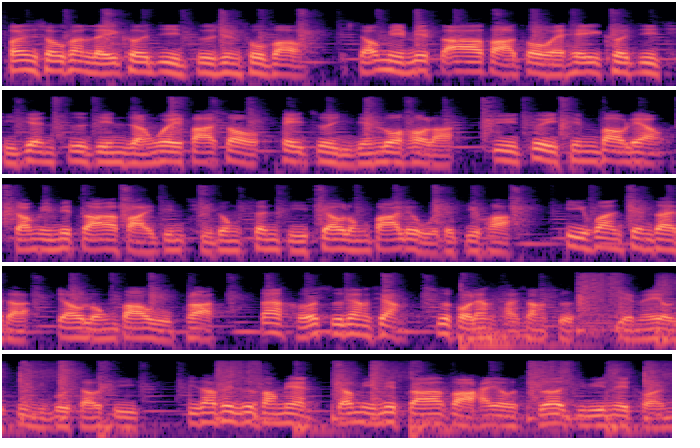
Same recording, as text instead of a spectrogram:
欢迎收看雷科技资讯速报。小米 Mix Alpha 作为黑科技旗舰，至今仍未发售，配置已经落后了。据最新爆料，小米 Mix Alpha 已经启动升级骁龙八六五的计划，替换现在的骁龙八五 Plus，但何时亮相，是否量产上市，也没有进一步消息。其他配置方面，小米 Mix Alpha 还有 12GB 内存、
